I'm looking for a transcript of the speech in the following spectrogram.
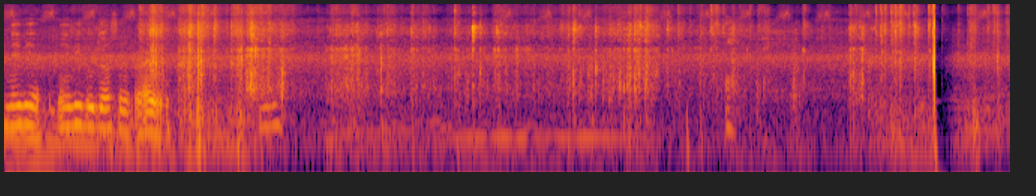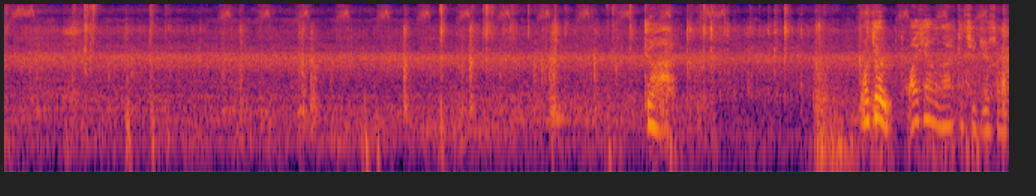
Maybe, maybe we go Ghost the right. Maybe. God. Why can't why can't Lakitu do something?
